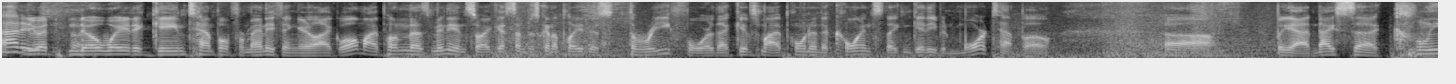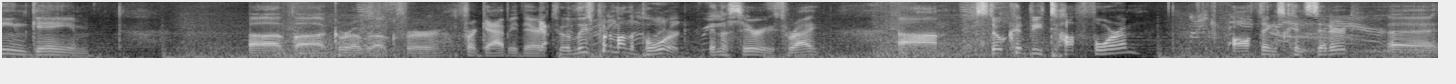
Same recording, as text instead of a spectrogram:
You had fun. no way to gain tempo from anything. You're like, well, my opponent has minions, so I guess I'm just going to play this 3-4 that gives my opponent a coin so they can get even more tempo. Uh, but yeah, nice uh, clean game of uh, Rogue for, for Gaby there to at least put him on the board in the series, right? Um, still could be tough for him, all things considered. Uh,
